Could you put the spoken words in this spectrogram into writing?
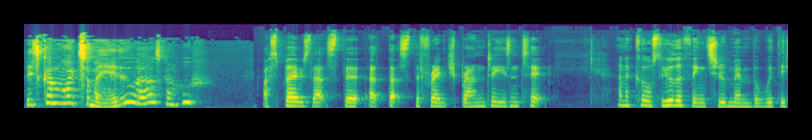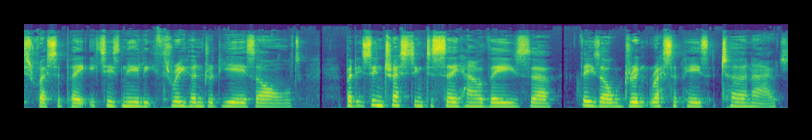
It's gone right to my head as well. I was going. I suppose that's the that- that's the French brandy, isn't it? And of course, the other thing to remember with this recipe, it is nearly 300 years old. But it's interesting to see how these uh, these old drink recipes turn out.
